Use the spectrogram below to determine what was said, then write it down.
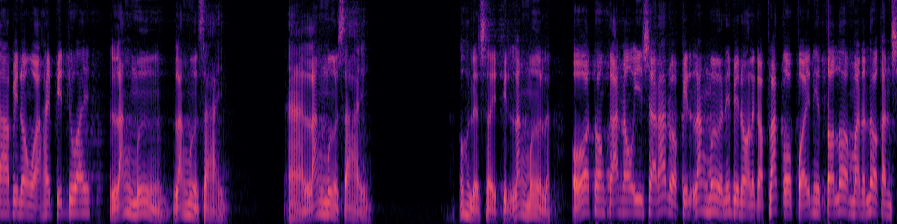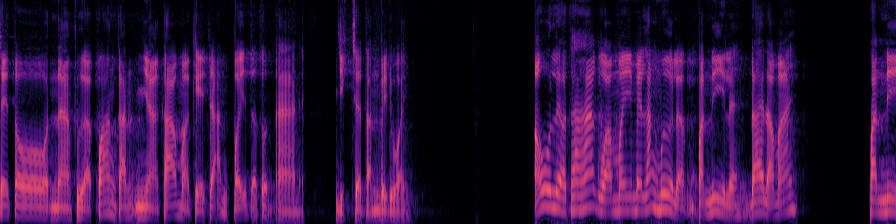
ลาวพี่น้องว่าให้ปิดด้วยลังมือลังมือซ้าย อ่าลังมือซ้ายโอ้เลยใส่ปิดลังมือละโอ้ต้องการเอาอิชารัตว่าปิดลังมือนี่พี่น้องเลยกับพลักออกไปนี่ตอนล่อมาตลอกันเซโตนนะเผื่อคว้างกันหญ้าข้าวมาเกจานไปตะต้นอ่าเนี่ยหยิกเชตันไปด้วย เอาแล้วถ้าหากว่าไม่ไม่ล้างมือล่ะพันนี่เลยได้หรือไหมพันนี่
